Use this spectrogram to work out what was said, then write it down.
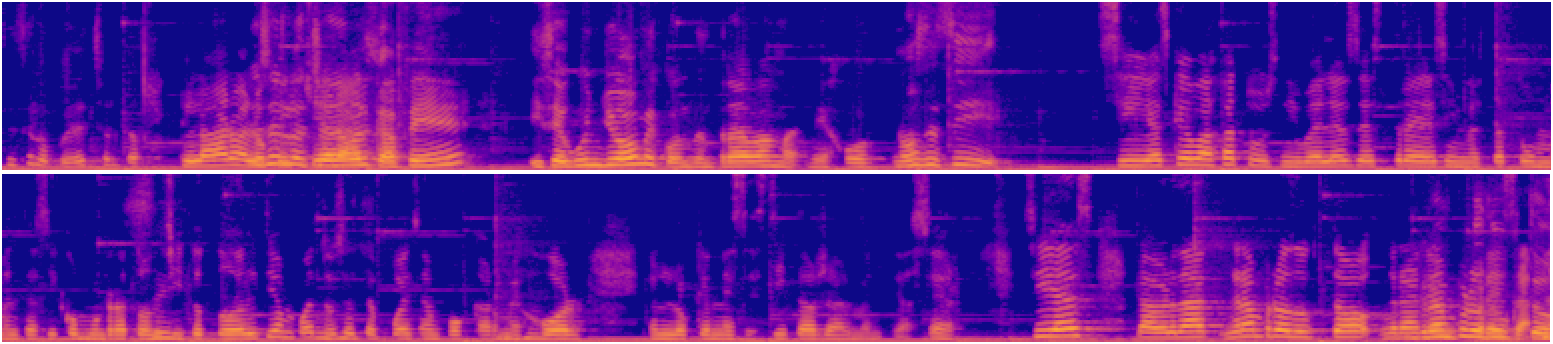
si, se lo podía echar el café. Claro, a lo yo se lo echaba el café y según yo me concentraba mejor. No sé si... Sí, es que baja tus niveles de estrés y no está tu mente así como un ratoncito todo el tiempo, entonces te puedes enfocar mejor en lo que necesitas realmente hacer. Sí es, la verdad, gran producto, gran, gran producto,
